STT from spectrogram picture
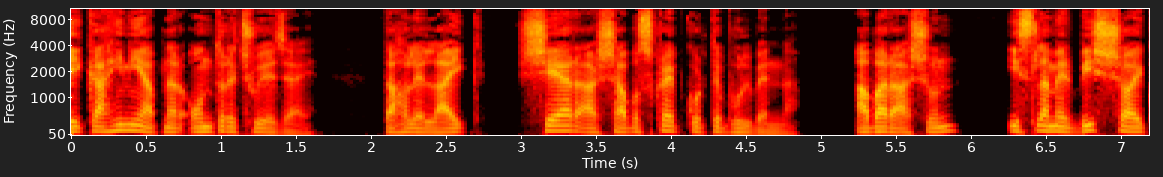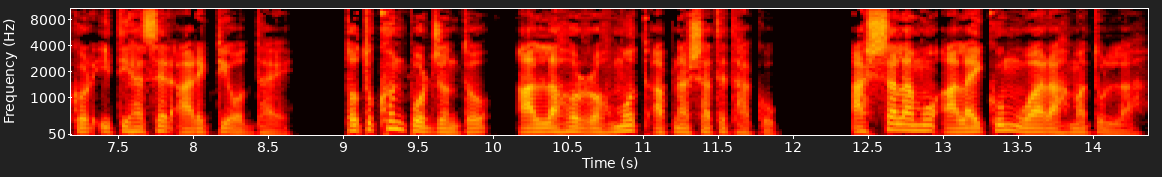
এই কাহিনী আপনার অন্তরে ছুঁয়ে যায়, তাহলে লাইক শেয়ার আর সাবস্ক্রাইব করতে ভুলবেন না। আবার আসুন ইসলামের বিস্ময়কর ইতিহাসের আরেকটি অধ্যায়। ততক্ষণ পর্যন্ত আল্লাহর রহমত আপনার সাথে থাকুক। আসসালামু আলাইকুম ওয়া রাহমাতুল্লাহ।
